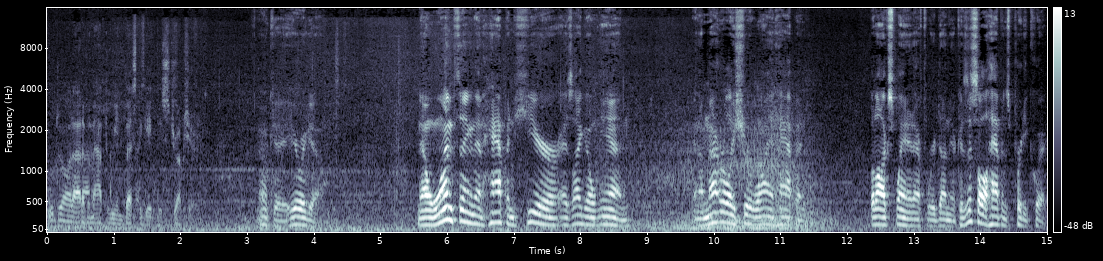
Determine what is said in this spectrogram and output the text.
we'll draw it out of him after we investigate this structure. Okay, here we go. Now, one thing that happened here as I go in, and I'm not really sure why it happened, but I'll explain it after we're done there, because this all happens pretty quick.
